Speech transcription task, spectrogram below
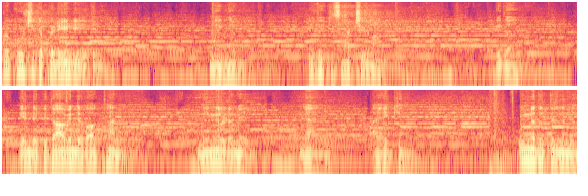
പ്രഘോഷിക്കപ്പെടേണ്ടിയിരിക്കുന്നു. നിങ്ങൾ ഇവയ്ക്ക് സാക്ഷികളാണ്. ഇതാ എന്റെ പിതാവിന്റെ വാഗ്ദാനം നിങ്ങളുടെ മേൽ ഞാൻ അയക്കുന്നു ഉന്നതത്തിൽ നിന്ന്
